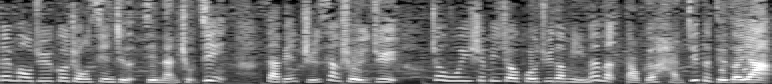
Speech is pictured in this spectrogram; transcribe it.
被某局各种限制的艰难处境，下边只想说一句。这无疑是逼着国剧的迷妹们倒戈韩剧的节奏呀！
